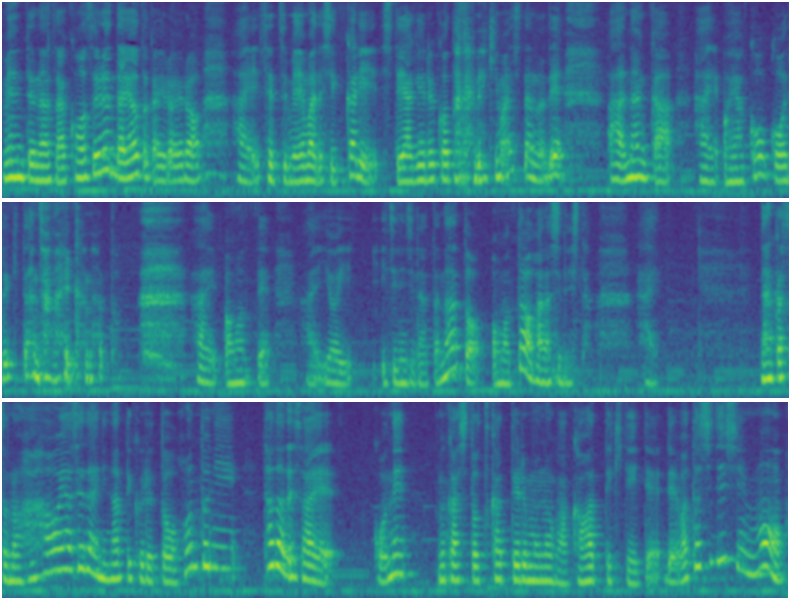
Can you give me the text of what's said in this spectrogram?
メンテナンスはこうするんだよとかいろいろ、はい、説明までしっかりしてあげることができましたのであなんか、はい、親孝行できたんじゃないかなと、はい、思って、はい、良い一日だったなと思ったお話でした。はい、なんかその母親世代になってくると本当にただでさえこうね昔と使っているものが変わってきていてで私自身も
